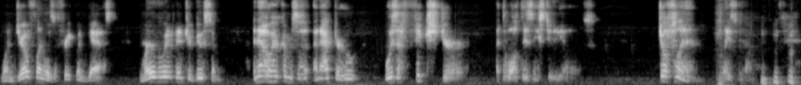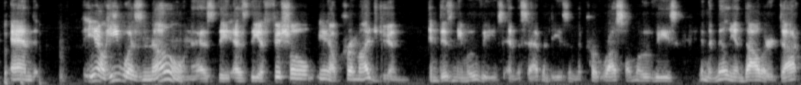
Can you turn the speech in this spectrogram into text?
when Joe Flynn was a frequent guest, Merv would introduce him. And now here comes an actor who was a fixture at the Walt Disney Studios. Joe Flynn, and you know he was known as the as the official you know curmudgeon in Disney movies in the 70s, in the Kurt Russell movies, in the Million Dollar Duck.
